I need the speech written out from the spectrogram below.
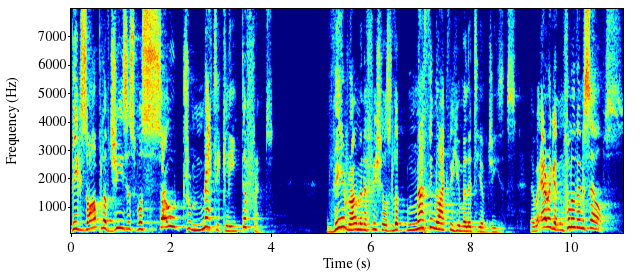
the example of Jesus was so dramatically different. Their Roman officials looked nothing like the humility of Jesus. They were arrogant and full of themselves.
